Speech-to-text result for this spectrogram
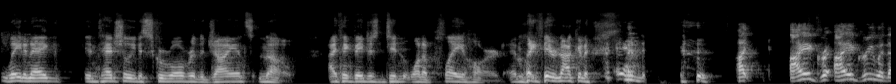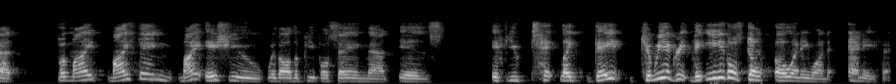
laid an egg intentionally to screw over the Giants? No. I think they just didn't want to play hard and like they're not going to. And I I agree. I agree with that. But my my thing, my issue with all the people saying that is, if you take like they can we agree the Eagles don't owe anyone anything.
